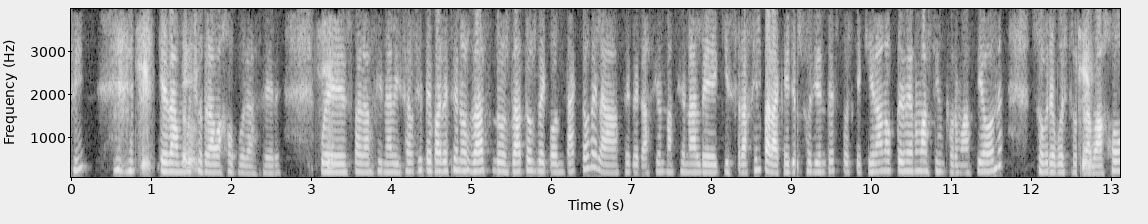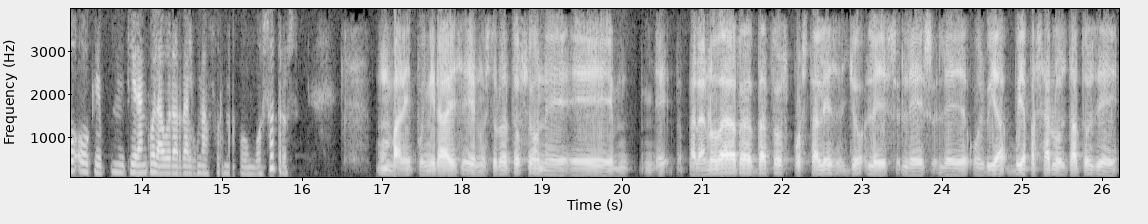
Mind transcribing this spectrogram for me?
¿sí? Queda mucho trabajo por hacer. Pues para finalizar, si te parece, nos das los datos de contacto de la Federación Nacional de X Frágil para aquellos oyentes pues que quieran obtener más información sobre vuestro trabajo o que mm, quieran colaborar de alguna forma con vosotros. Vale, pues mira, eh, nuestros datos son, eh, eh, para no dar datos postales, yo les, les, les voy, a, voy a pasar los datos de,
